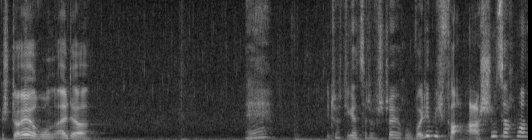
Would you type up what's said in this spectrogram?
Steuerung, Alter. Hä? Geht doch die ganze Zeit auf Steuerung. Wollt ihr mich verarschen, sag mal?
